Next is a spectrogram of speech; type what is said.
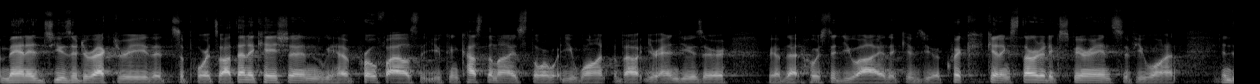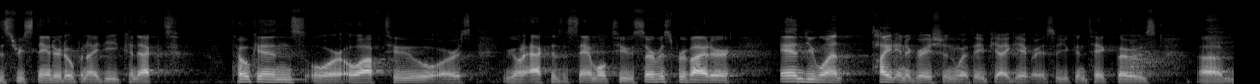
managed user directory that supports authentication. We have profiles that you can customize, store what you want about your end user. We have that hosted UI that gives you a quick getting started experience if you want industry standard OpenID Connect tokens or OAuth 2, or you want to act as a SAML2 service provider, and you want tight integration with API gateways. So you can take those um,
